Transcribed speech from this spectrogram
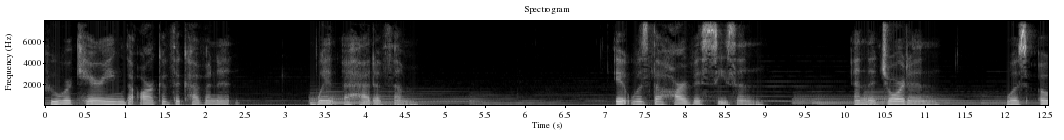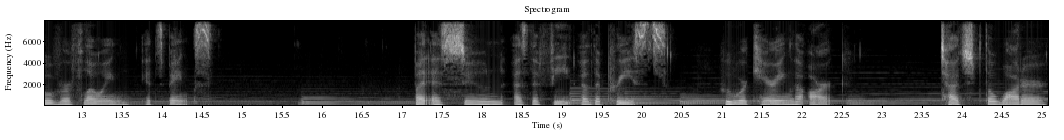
who were carrying the Ark of the Covenant went ahead of them. It was the harvest season, and the Jordan was overflowing its banks. But as soon as the feet of the priests who were carrying the ark touched the water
